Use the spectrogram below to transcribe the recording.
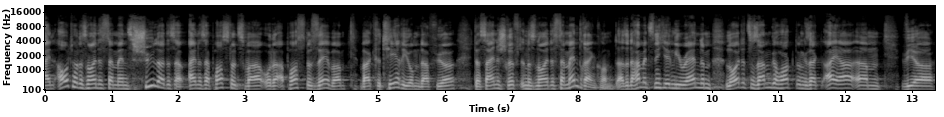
ein Autor des Neuen Testaments Schüler des, eines Apostels war oder Apostel selber, war Kriterium dafür, dass seine Schrift in das Neue Testament reinkommt. Also da haben jetzt nicht irgendwie random Leute zusammengehockt und gesagt, ah ja, ähm, wir,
